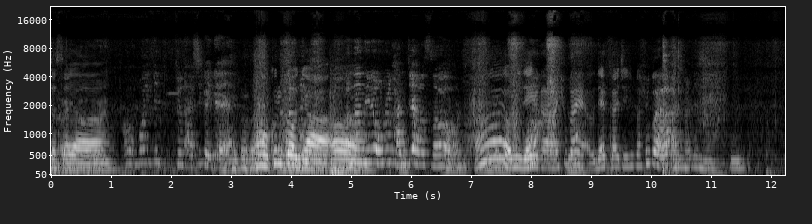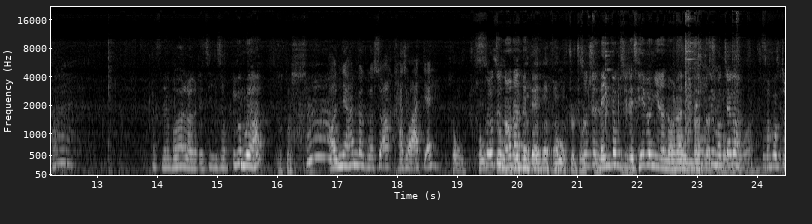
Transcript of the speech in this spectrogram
있었어요. 어, 뭐 이렇게 좀 날씨가 이래? 어, 그러니까 언니야. 아, 어. 난 니네 오늘 간지 알았어. 아, 언니 내일 가 휴가야. 내일까지 휴가. 휴가야. 잘 됐네. 아. 그래서 내가 뭐 하려고 그랬지? 이거, 이거 뭐야? 언니 한병 그거 쏴 가져왔지? 소국 소국 소주 넣어놨는데. 소국주 소주 좋지. 냉동실에 세 병이나 넣어놨는데. 소주 먹자고. 소금 좀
